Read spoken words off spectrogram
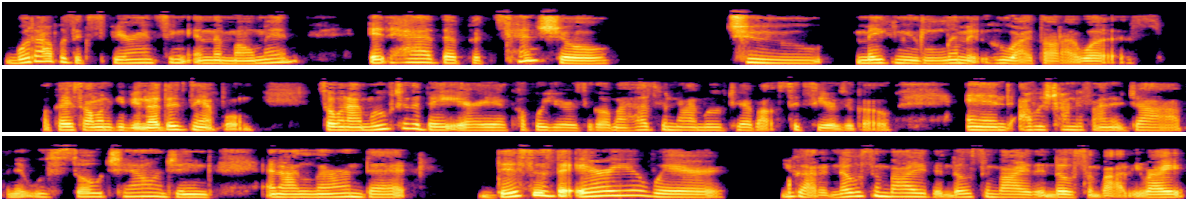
what I was experiencing in the moment, it had the potential to make me limit who I thought I was. Okay, so I'm to give you another example. So when I moved to the Bay Area a couple years ago, my husband and I moved here about six years ago, and I was trying to find a job, and it was so challenging. And I learned that this is the area where you got to know somebody that knows somebody that knows somebody, right?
